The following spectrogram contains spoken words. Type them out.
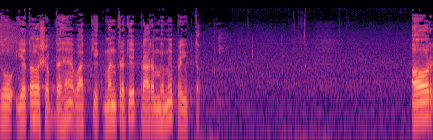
जो यत शब्द है, वाक्य मंत्र के प्रारंभ में प्रयुक्त। और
